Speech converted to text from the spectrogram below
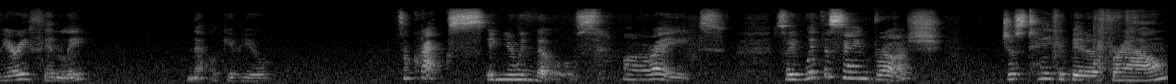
very thinly. And that will give you some cracks in your windows. Alright, so with the same brush, just take a bit of brown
